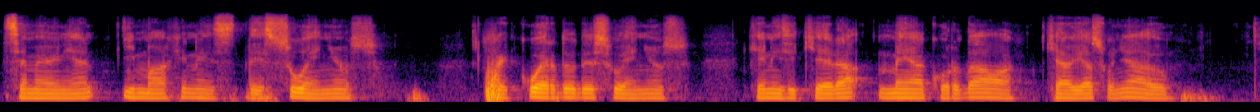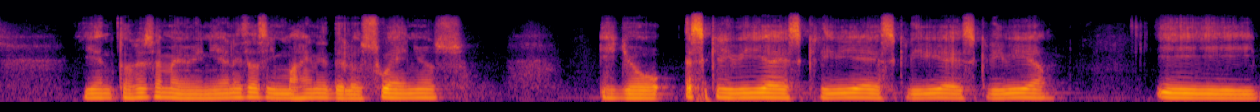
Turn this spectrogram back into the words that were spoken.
se me venían imágenes de sueños, recuerdos de sueños que ni siquiera me acordaba que había soñado. Y entonces se me venían esas imágenes de los sueños y yo escribía, escribía, escribía, escribía y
